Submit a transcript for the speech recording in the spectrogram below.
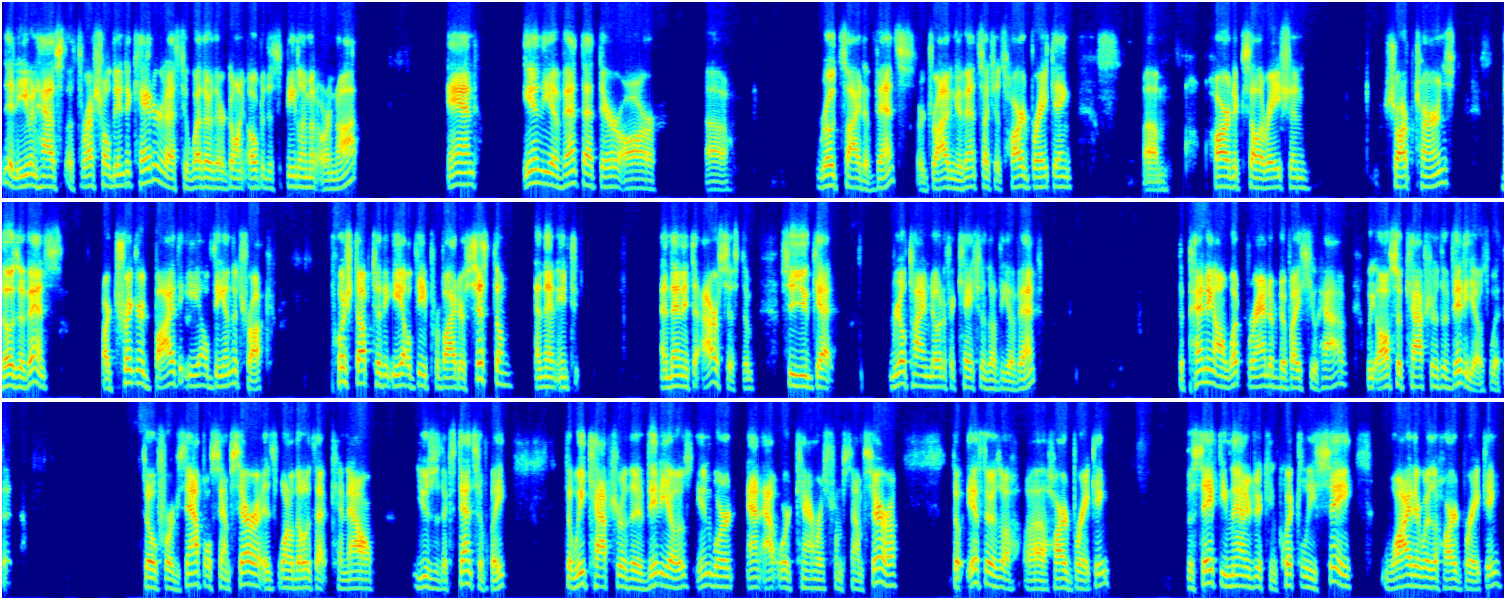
It even has a threshold indicator as to whether they're going over the speed limit or not. And in the event that there are uh, roadside events or driving events such as hard braking, um, hard acceleration, sharp turns, those events are triggered by the ELD in the truck, pushed up to the ELD provider system, and then into, and then into our system. So you get real-time notifications of the event. Depending on what brand of device you have, we also capture the videos with it. So for example, Samsara is one of those that Canal uses extensively. So we capture the videos, inward and outward cameras from Samsara. So if there's a, a hard braking, the safety manager can quickly see why there was a hard braking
